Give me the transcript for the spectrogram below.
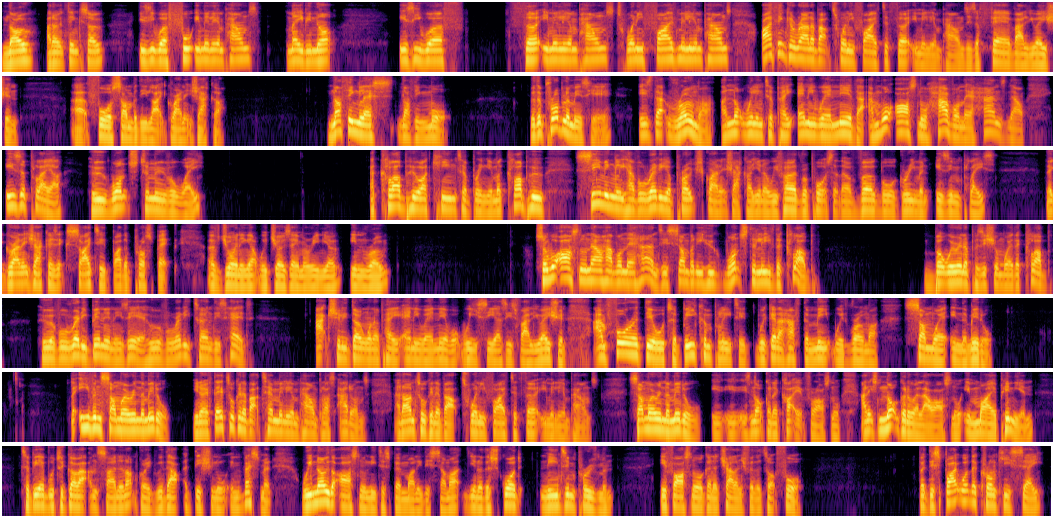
No, I don't think so. Is he worth 40 million pounds? Maybe not. Is he worth 30 million pounds, 25 million pounds? I think around about 25 to 30 million pounds is a fair valuation uh, for somebody like Granit Xhaka. Nothing less, nothing more. But the problem is here is that Roma are not willing to pay anywhere near that. And what Arsenal have on their hands now is a player who wants to move away, a club who are keen to bring him, a club who seemingly have already approached Granit Xhaka. You know, we've heard reports that the verbal agreement is in place, that Granit Xhaka is excited by the prospect of joining up with Jose Mourinho in Rome. So, what Arsenal now have on their hands is somebody who wants to leave the club, but we're in a position where the club who have already been in his ear, who have already turned his head, actually don't want to pay anywhere near what we see as his valuation. And for a deal to be completed, we're going to have to meet with Roma somewhere in the middle. But even somewhere in the middle, you know, if they're talking about 10 million pound plus add-ons, and I'm talking about 25 to 30 million pounds, somewhere in the middle is not going to cut it for Arsenal. And it's not going to allow Arsenal, in my opinion, to be able to go out and sign an upgrade without additional investment. We know that Arsenal need to spend money this summer. You know, the squad needs improvement if Arsenal are going to challenge for the top four. But despite what the Kroenkes say,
